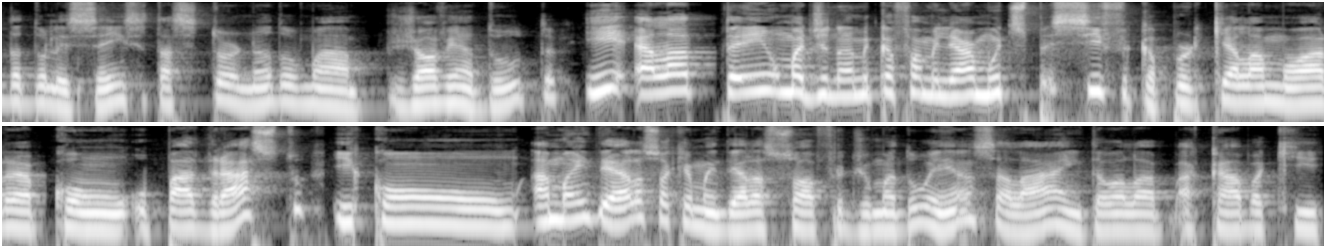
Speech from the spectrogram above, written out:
da adolescência, está se tornando uma jovem adulta. E ela tem uma dinâmica familiar muito específica, porque ela mora com o padrasto e com a mãe dela, só que a mãe dela sofre de uma doença lá, então ela acaba que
